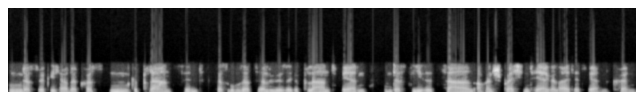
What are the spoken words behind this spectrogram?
dass wirklich alle Kosten geplant sind, dass Umsatzerlöse geplant werden und dass diese Zahlen auch entsprechend hergeleitet werden können.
